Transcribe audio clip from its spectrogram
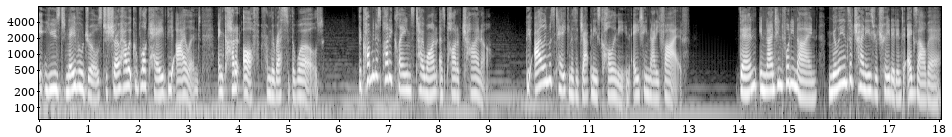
It used naval drills to show how it could blockade the island and cut it off from the rest of the world. The Communist Party claims Taiwan as part of China. The island was taken as a Japanese colony in 1895. Then, in 1949, millions of Chinese retreated into exile there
